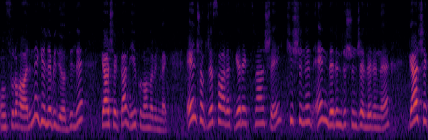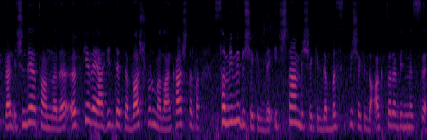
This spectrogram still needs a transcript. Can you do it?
unsuru haline gelebiliyor dili gerçekten iyi kullanabilmek. En çok cesaret gerektiren şey kişinin en derin düşüncelerini gerçekten içinde yatanları öfke veya hiddete başvurmadan karşı tarafa samimi bir şekilde, içten bir şekilde, basit bir şekilde aktarabilmesi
